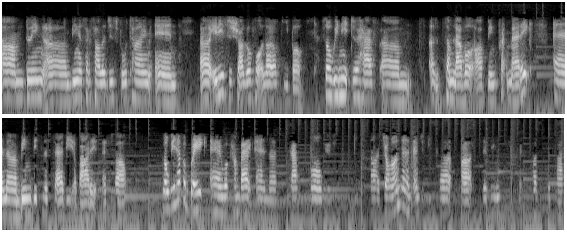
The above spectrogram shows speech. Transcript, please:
um, doing uh, being a sexologist full time, and uh, it is a struggle for a lot of people. So we need to have um, a, some level of being pragmatic and uh, being business savvy about it as well. So we have a break and we'll come back and uh, discuss more with uh, John and Angelica about living positive life.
